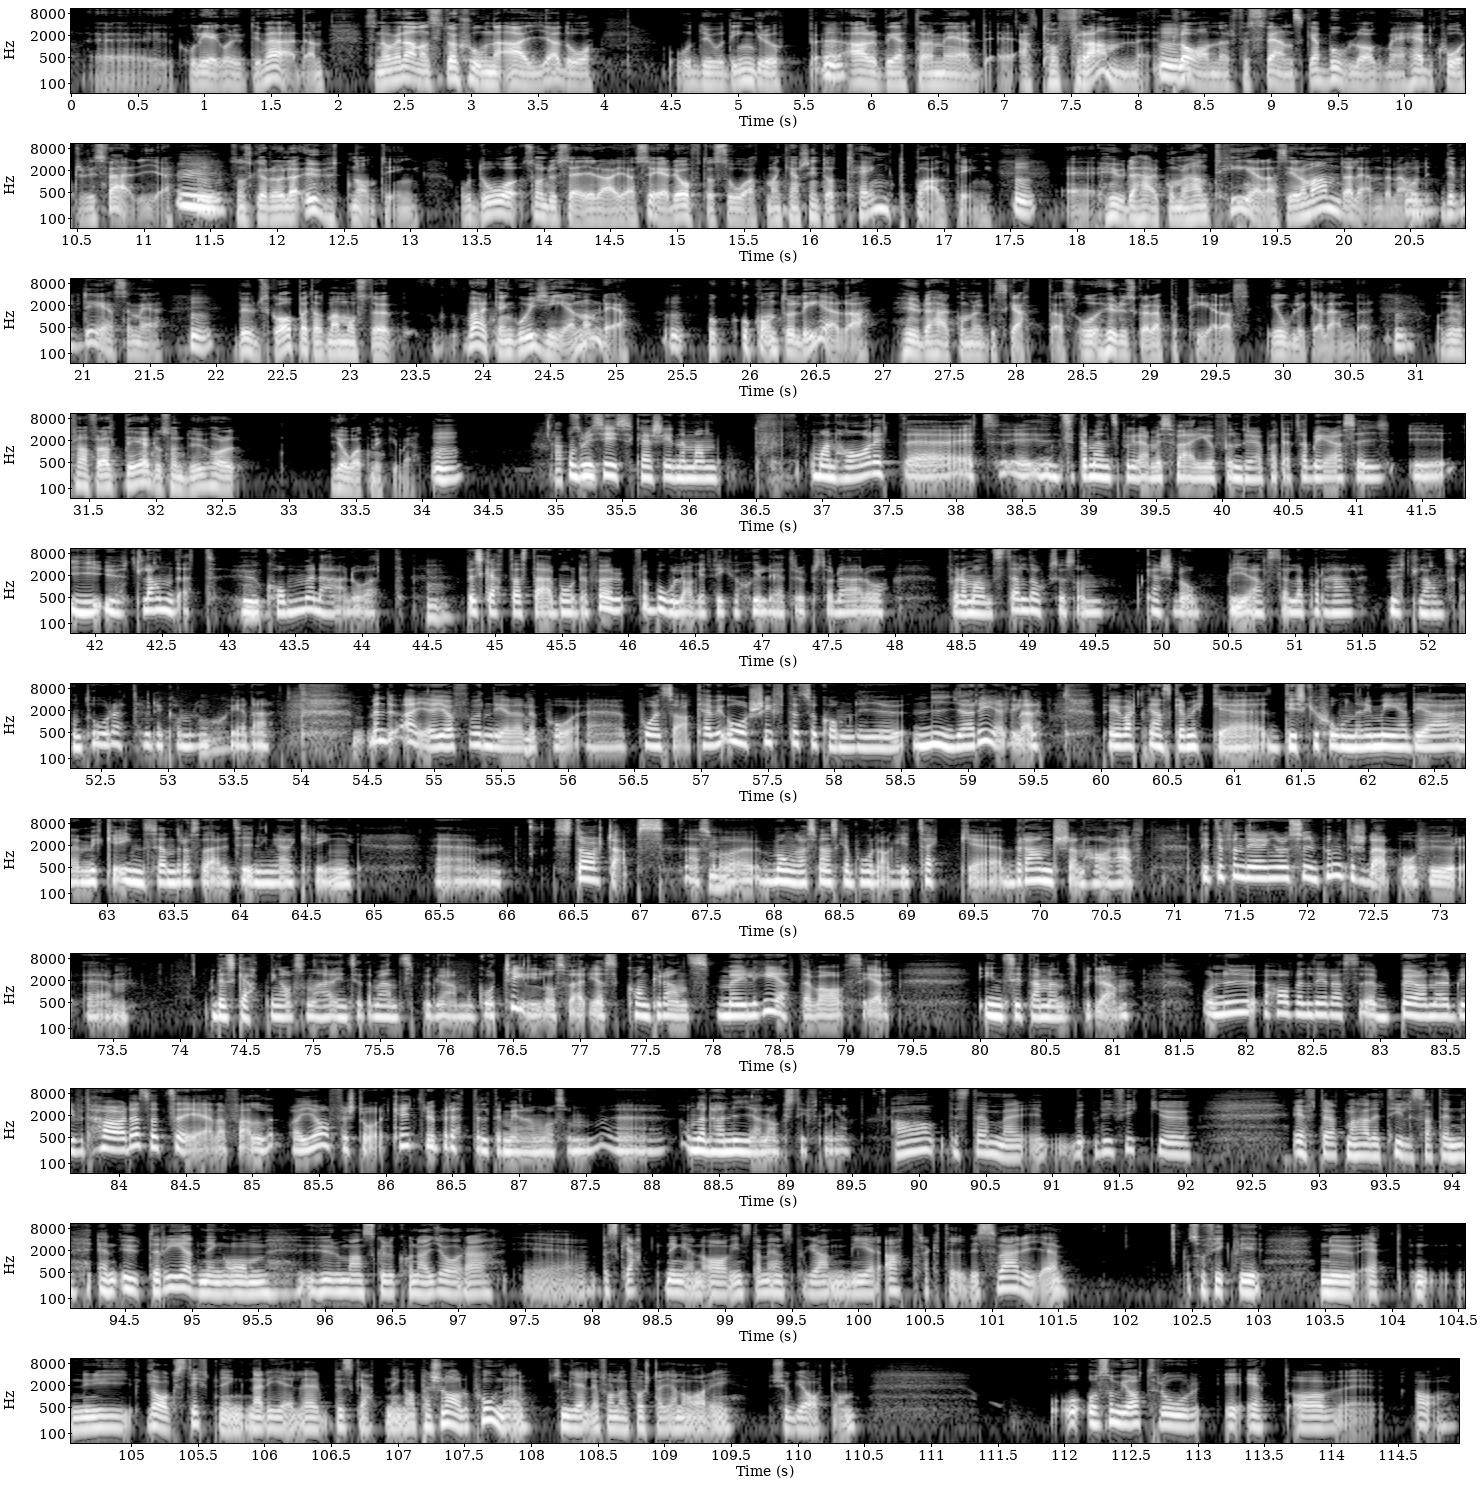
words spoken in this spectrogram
kollegor ute i världen. Sen har vi en annan situation när Aja då och du och din grupp eh, mm. arbetar med att ta fram mm. planer för svenska bolag med headquarter i Sverige mm. som ska rulla ut någonting. Och då, som du säger Aja, så är det ofta så att man kanske inte har tänkt på allting. Mm. Eh, hur det här kommer att hanteras i de andra länderna. Och mm. det är väl det som är mm. budskapet, att man måste verkligen gå igenom det. Och, och, kontrollera hur det här kommer att beskattas och hur det ska rapporteras i olika länder. Och det är framförallt det då som du har jobbat mycket med. Mm. Och precis kanske innan man, om man har ett, eh, ett incitamentsprogram i Sverige och funderar på att etablera sig i, i utlandet. Hur mm. kommer det här då att mm. beskattas där? Både för, för bolaget, vilka skyldigheter uppstår där och för de anställda också som kanske då blir anställda på det här utlandskontoret. Hur det kommer att ske där. Men du Aja, jag funderade på, eh, på en sak. Här vid årsskiftet så kom det ju nya regler. Det har ju varit ganska mycket diskussioner i media, mycket insändare och sådär i tidningar kring eh, startups. Alltså mm. många svenska bolag i techbranschen har haft lite funderingar och synpunkter sådär på hur eh, beskattning av sådana här incitamentsprogram går till och Sveriges konkurrensmöjligheter vad avser incitamentsprogram. Och nu har väl deras eh, böner blivit hörda så att säga i alla fall, vad jag förstår. Kan inte du berätta lite mer om, vad som, eh, om den här nya lagstiftningen? Ja, det stämmer. Vi fick ju efter att man hade tillsatt en, en utredning om hur man skulle kunna göra eh, beskattningen av incitamentsprogram mer attraktiv i Sverige så fick vi nu ett ny lagstiftning när det gäller beskattning av personaloptioner som gäller från den 1 januari 2018. Och, och som jag tror är ett av ja,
